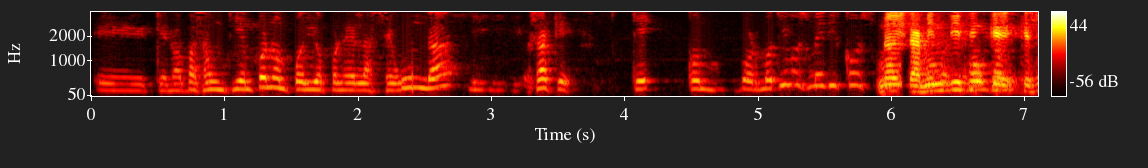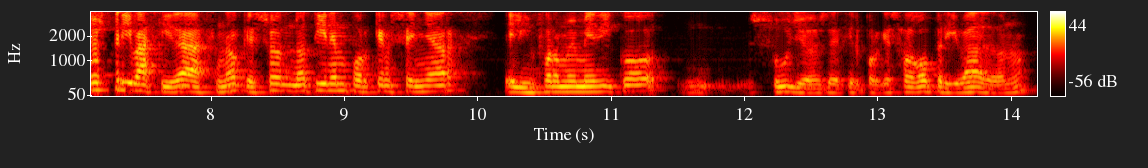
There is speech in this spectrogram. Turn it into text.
eh, que no ha pasado un tiempo no han podido poner la segunda. Y, o sea que, que por motivos médicos. No, y también pues, dicen que, eso es privacidad, ¿no? Que eso no tienen por qué enseñar el informe médico suyo, es decir, porque es algo privado, ¿no?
